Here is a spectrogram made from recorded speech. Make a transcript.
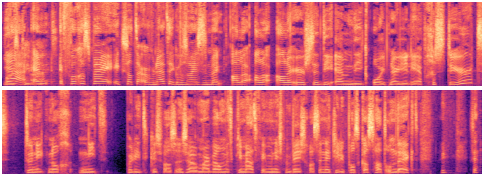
Ja, en volgens mij, ik zat daarover na te denken. Volgens mij is het mijn aller, aller, allereerste DM die ik ooit naar jullie heb gestuurd. Toen ik nog niet politicus was en zo, maar wel met klimaatfeminisme bezig was en net jullie podcast had ontdekt. Ik zei,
